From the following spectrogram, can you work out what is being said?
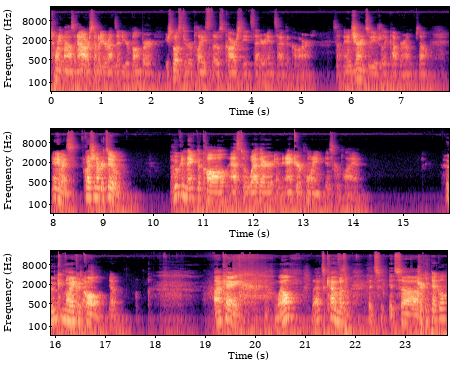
20 miles an hour. Somebody runs into your bumper. You're supposed to replace those car seats that are inside the car. So insurance will usually cover them. So, anyways, question number two: Who can make the call as to whether an anchor point is compliant? Who can make a call? Yep. Okay. Well, that's kind of a. It's it's uh. Tricky pickle.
